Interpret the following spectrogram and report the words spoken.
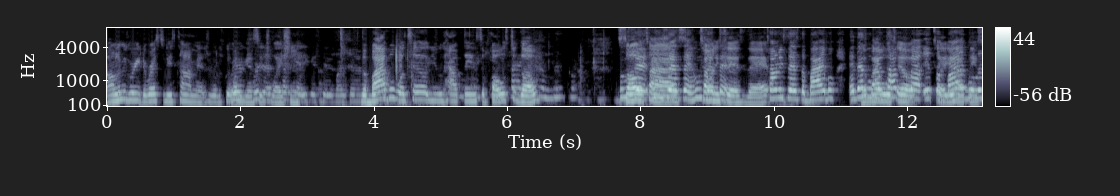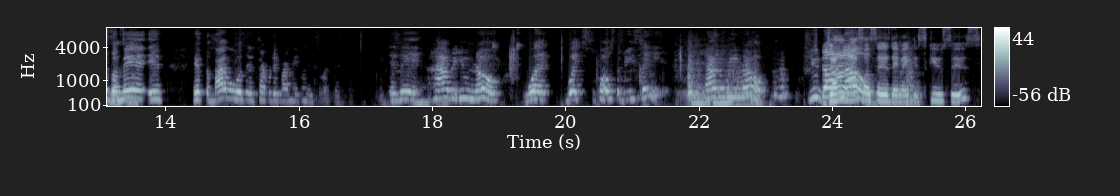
Um, let me read the rest of these comments really quick while we get We're- in we're just- situation. yeah, you can sit right. The Bible will tell you how things supposed to go. Who Soul said- who ties. said that? Who said Tony that? says that. Tony says the Bible, and that's The what Bible we're talking tell- about. If tell the Bible things is a supposed to go. man, if if the Bible was interpreted by me, go ahead, sit right there. and then how do you know what what's supposed to be said? How do we know? You don't John know. also says they make excuses.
